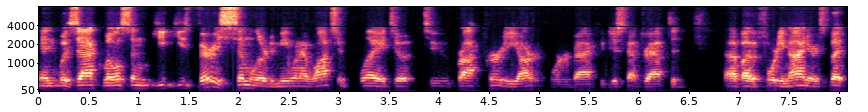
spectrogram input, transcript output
and with Zach Wilson, he, he's very similar to me when I watch him play to, to Brock Purdy, our quarterback, who just got drafted uh, by the 49ers. But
